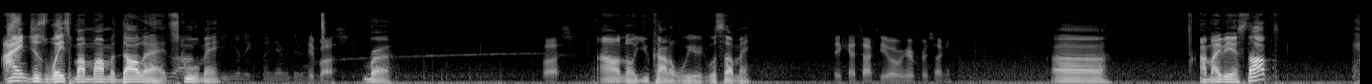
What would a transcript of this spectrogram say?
I ain't just waste my mama dollar at school, man. He's gonna explain everything. Hey, boss. Bruh. Boss. I don't know. You kind of weird. What's up, man? Hey, can I talk to you over here for a second? Uh, am I being stopped?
